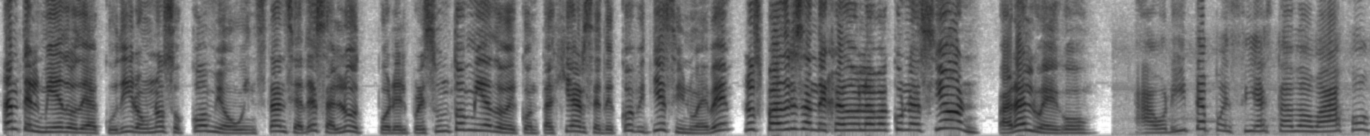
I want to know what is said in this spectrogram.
ante el miedo de acudir a un nosocomio o instancia de salud por el presunto miedo de contagiarse de COVID-19, los padres han dejado la vacunación para luego. Ahorita pues sí ha estado bajo.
